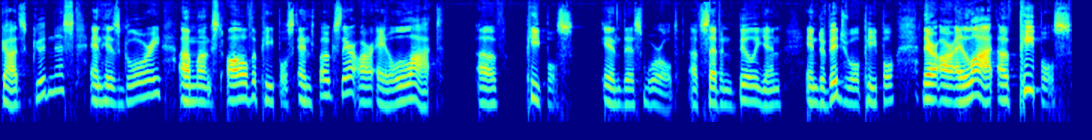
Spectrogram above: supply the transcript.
God's goodness and His glory amongst all the peoples. And, folks, there are a lot of peoples in this world of 7 billion individual people. There are a lot of peoples,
